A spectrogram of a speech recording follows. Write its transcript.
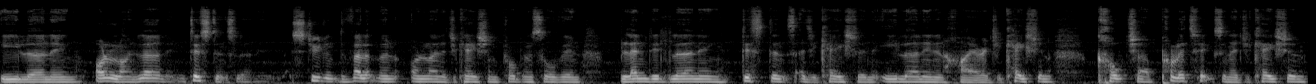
e learning, online learning, distance learning, student development, online education, problem solving, blended learning, distance education, e learning in higher education, culture, politics and education,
